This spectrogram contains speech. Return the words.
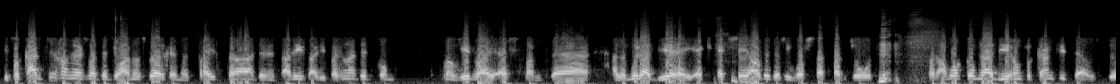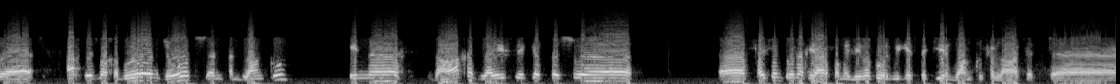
die vakansiegangers wat in Johannesburg en in Vrystaat en al die uit die binneland het kom nou weet waar hy is want eh uh, hulle moet daar deur hy ek ek sê altyd dis die hoofstad van George want almal kom daar deur om vakansie te hou. So uh, ag dis maar gebore in George in in Blanco. En eh uh, daar gebly seker vir so uh 25 jaar van my lewe voor ek die eerste keer Blanco verlaat het. Uh,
